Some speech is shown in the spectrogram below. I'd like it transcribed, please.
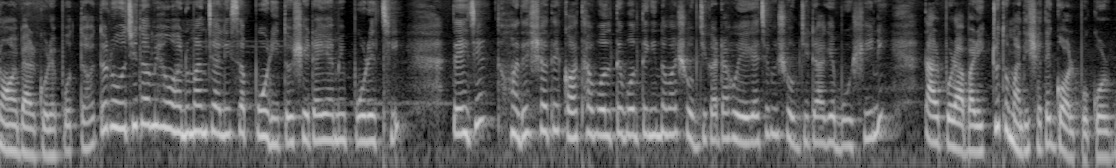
নয়বার করে পড়তে হয়। তো রোজই তো আমি হনুমান চালিসা পড়ি, তো সেটাই আমি পড়েছি। তো এই যে তোমাদের সাথে কথা বলতে বলতে কিন্তু আমার সবজি কাটা হয়ে গেছে, আমি সবজিটা আগে বসিয়ে নিই, তারপর আবার একটু তোমাদের সাথে গল্প করব।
